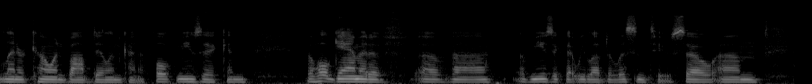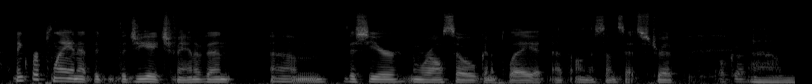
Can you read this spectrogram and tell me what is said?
Leonard Cohen, Bob Dylan kind of folk music, and the whole gamut of of uh, of music that we love to listen to. So um, I think we're playing at the the GH fan event um, this year, and we're also going to play at, at the, on the Sunset Strip. Okay. Um,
